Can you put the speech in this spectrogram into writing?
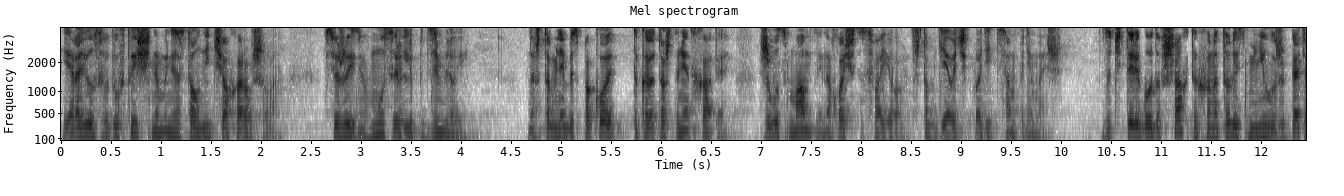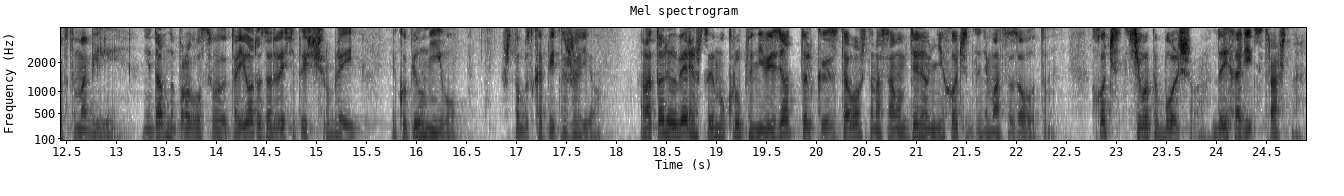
Я родился в 2000-м и не застал ничего хорошего. Всю жизнь в мусоре или под землей. Но что меня беспокоит, так это то, что нет хаты. Живу с мамкой, но хочется свое, чтобы девочек водить, сам понимаешь. За четыре года в шахтах Анатолий сменил уже пять автомобилей. Недавно продал свою Тойоту за 200 тысяч рублей и купил Ниву, чтобы скопить на жилье. Анатолий уверен, что ему крупно не везет только из-за того, что на самом деле он не хочет заниматься золотом. Хочется чего-то большего, да и ходить страшно.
